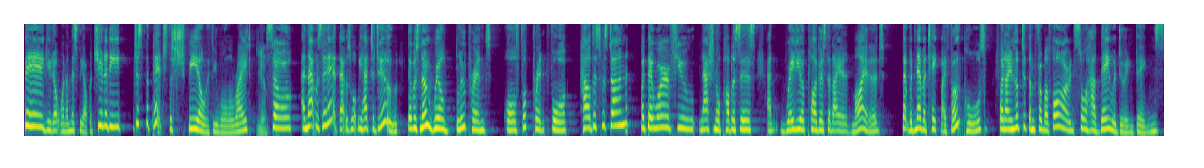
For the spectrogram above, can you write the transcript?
big. You don't want to miss the opportunity. Just the pitch, the spiel, if you will, right? Yeah. So, and that was it. That was what we had to do. There was no real blueprint or footprint for how this was done. But there were a few national publicists and radio pluggers that I admired that would never take my phone calls, but I looked at them from afar and saw how they were doing things,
